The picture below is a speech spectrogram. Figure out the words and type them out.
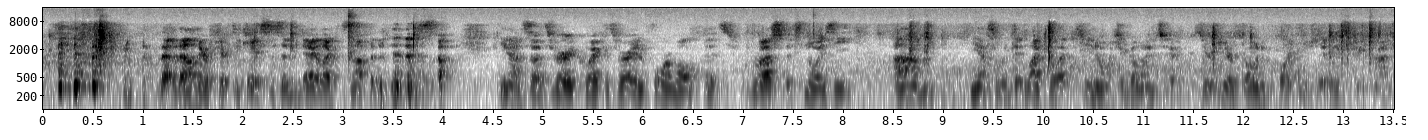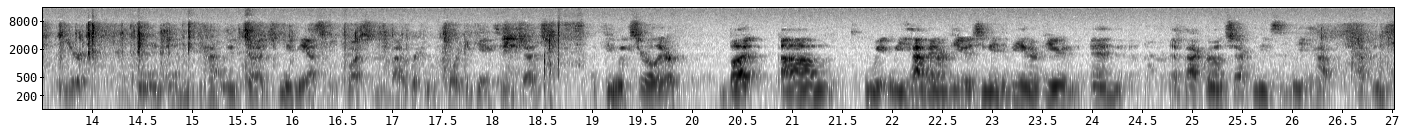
They'll hear 50 cases in a day like it's nothing. so, you know, so it's very quick, it's very informal, it's rushed, it's noisy. Um, you know, so we like to let you know what you're going into because you're, you're going to court usually at least three times per year, and, and having a judge maybe ask you questions about a written report you gave to the judge a few weeks earlier. But um, we, we have interviews. You need to be interviewed, and a background check needs to be happening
